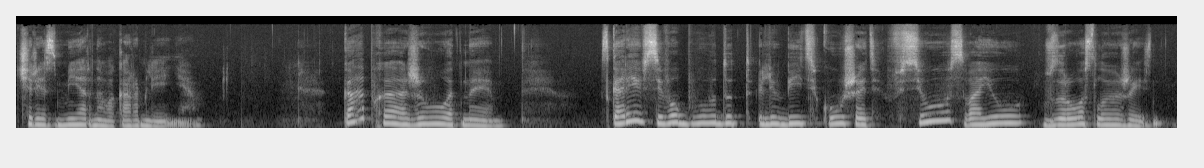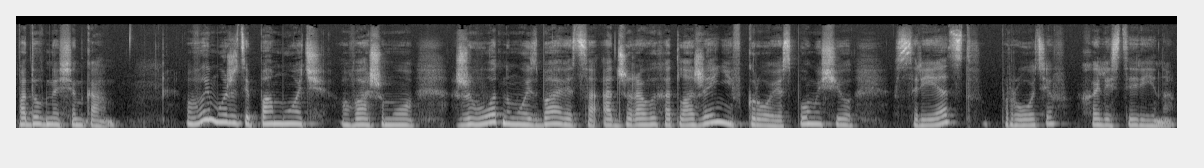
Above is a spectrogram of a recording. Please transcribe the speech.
чрезмерного кормления. Капха животные, скорее всего, будут любить кушать всю свою взрослую жизнь, подобно щенкам — вы можете помочь вашему животному избавиться от жировых отложений в крови с помощью средств против холестерина.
